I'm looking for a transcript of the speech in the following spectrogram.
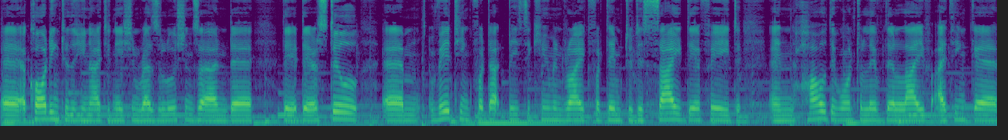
uh, according to the United Nations resolutions, and uh, they, they're still um, waiting for that basic human right for them to decide their fate and how they want to live their life. I think uh, uh,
